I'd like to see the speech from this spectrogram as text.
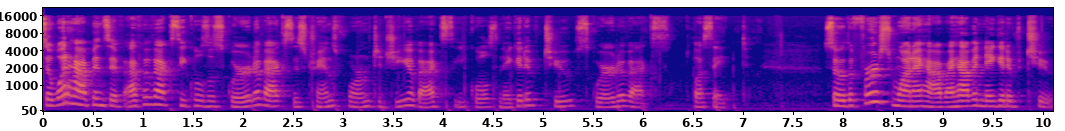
So what happens if f of x equals the square root of x is transformed to g of x equals negative 2 square root of x plus 8? So the first one I have, I have a negative 2.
